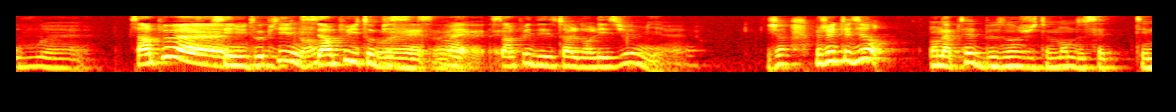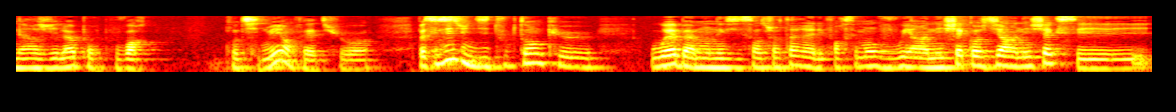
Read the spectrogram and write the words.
où. c'est un peu. C'est une utopie, non? C'est un peu utopiste. Ouais, Ouais, ouais, ouais. C'est un peu des étoiles dans les yeux, mais. Genre, mais je vais te dire, on a peut-être besoin justement de cette énergie-là pour pouvoir continuer, en fait, tu vois. Parce que si tu te dis tout le temps que, ouais, bah, mon existence sur Terre, elle est forcément vouée à un échec. Quand je dis à un échec, c'est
